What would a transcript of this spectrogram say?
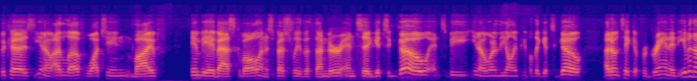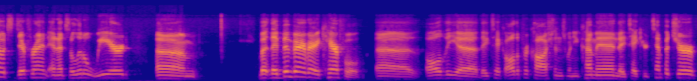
because, you know, I love watching live NBA basketball and especially the Thunder. And to get to go and to be, you know, one of the only people that get to go, I don't take it for granted, even though it's different and it's a little weird. Um, but they've been very very careful uh, all the uh, they take all the precautions when you come in they take your temperature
